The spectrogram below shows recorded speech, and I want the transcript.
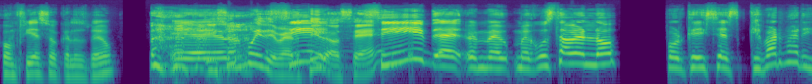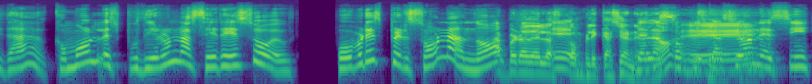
confieso que los veo, y son muy divertidos, sí, ¿eh? Sí, eh, me, me gusta verlo porque dices, qué barbaridad, ¿cómo les pudieron hacer eso? Pobres personas, ¿no? Ah, pero de las Eh, complicaciones, De las ¿no? complicaciones, sí.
